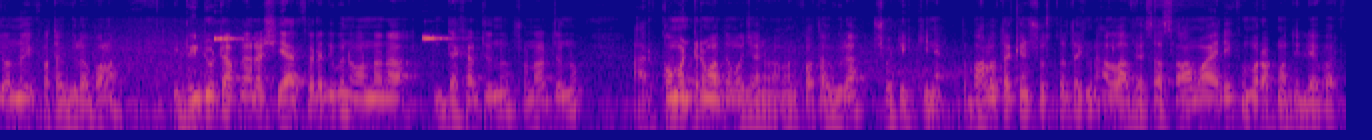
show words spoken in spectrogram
জন্য এই কথাগুলো বলা। এই ভিডিওটা আপনারা শেয়ার করে দেবেন অন্যরা দেখার জন্য, শোনার জন্য, আর কমেন্টের মাধ্যমে জানাবেন আমার কথাগুলো সঠিক কিনা। তো ভালো থাকেন, সুস্থ থাকেন, আল্লাহ হাফেজ। আসসালামু আলাইকুম রহমতুল্লাহ বরকাত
